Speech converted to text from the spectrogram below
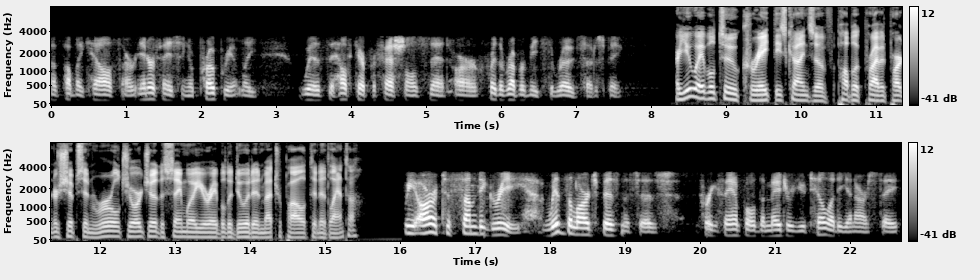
of public health are interfacing appropriately with the healthcare professionals that are where the rubber meets the road, so to speak. Are you able to create these kinds of public private partnerships in rural Georgia the same way you're able to do it in metropolitan Atlanta? We are to some degree. With the large businesses, for example, the major utility in our state,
